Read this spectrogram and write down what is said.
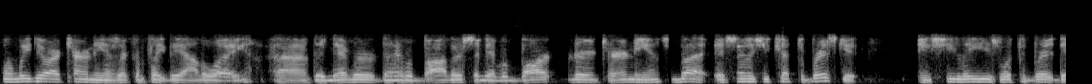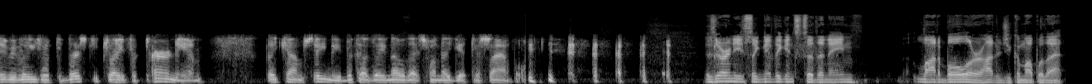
when we do our turn-ins, they're completely out of the way. Uh, they never they never bother us. They never bark during turn-ins. But as soon as you cut the brisket, and she leaves with the Debbie leaves with the brisket tray for turn-in, they come see me because they know that's when they get the sample. Is there any significance to the name Bull, or how did you come up with that?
